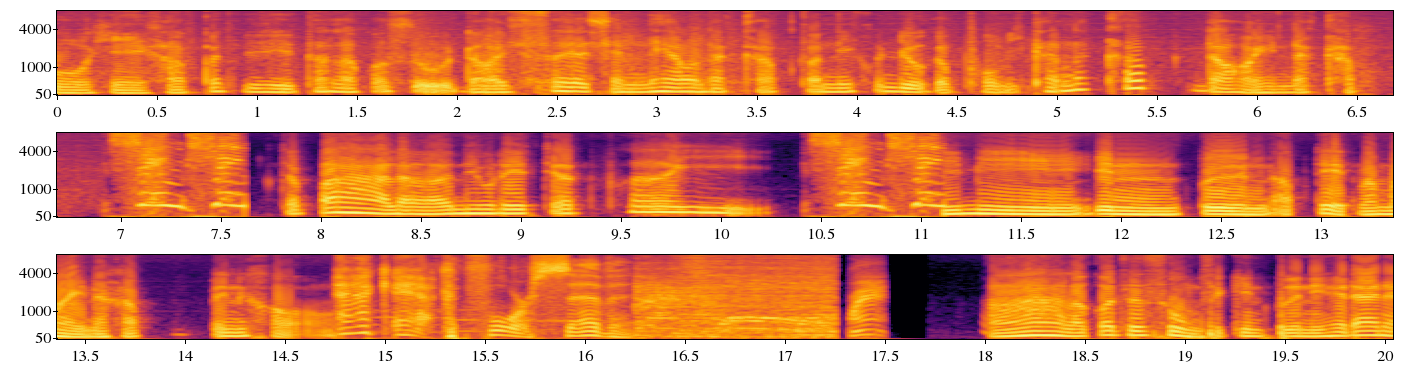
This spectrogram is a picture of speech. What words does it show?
อเคครับ ก็ยินดีต้อนรับเข้าสู่ดอยเซอร์ชแนลนะครับ ตอนนี้คุณอยู่กับผมอีกครั้งนะครับ ดอยนะครับ Sing sing จะบ้าเหรอนิวเลเจอร์เฟ้ย sing sing ที่มีกินปืนอัปเดตมาใหม่นะครับ เป็นของ Ack Ack 47. อ่าเราก็จะสุ่มสกินปืนนี้ให้ได้ใน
